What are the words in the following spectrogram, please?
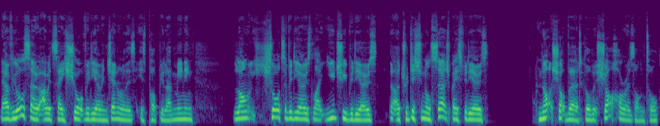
now if you also i would say short video in general is is popular meaning long shorter videos like youtube videos that are traditional search based videos not shot vertical but shot horizontal.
